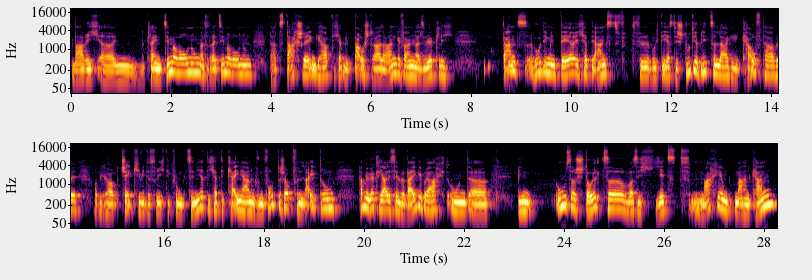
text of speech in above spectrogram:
war ich äh, in einer kleinen Zimmerwohnung, also drei Zimmerwohnung. Da hat es Dachschrägen gehabt. Ich habe mit Baustrahler angefangen, also wirklich ganz rudimentär. Ich hatte Angst, für, wo ich die erste Studioblitzanlage gekauft habe, ob ich überhaupt checke, wie das richtig funktioniert. Ich hatte keine Ahnung von Photoshop, von Lightroom, habe mir wirklich alles selber beigebracht und äh, bin umso stolzer, was ich jetzt mache und machen kann.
